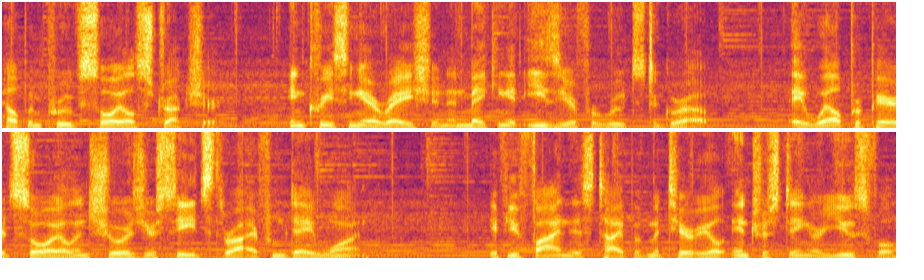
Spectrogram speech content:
help improve soil structure, increasing aeration and making it easier for roots to grow. A well-prepared soil ensures your seeds thrive from day one. If you find this type of material interesting or useful,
